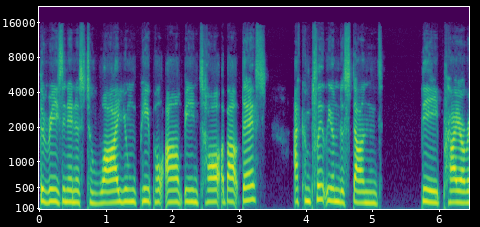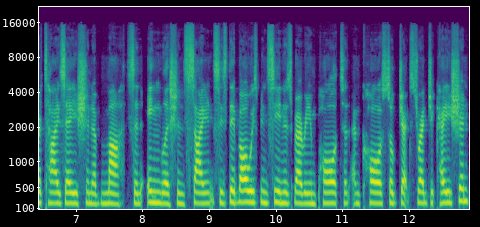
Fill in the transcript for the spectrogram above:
the reasoning as to why young people aren't being taught about this. I completely understand the prioritization of maths and English and sciences. They've always been seen as very important and core subjects to education.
